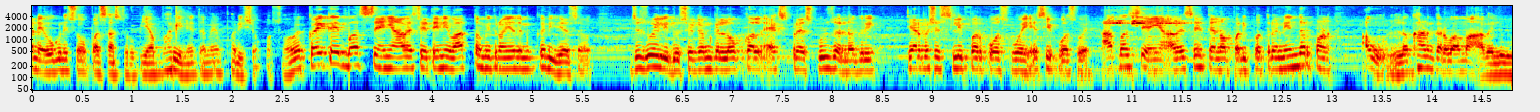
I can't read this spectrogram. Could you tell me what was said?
અને ઓગણીસો પચાસ રૂપિયા ભરીને તમે ફરી શકો છો. હવે કઈ કઈ બસ છે અહીંયા આવે છે તેની વાત તો મિત્રો અહીંયા તમે કરી જશો જે જોઈ લીધું છે, કેમ કે લોકલ એક્સપ્રેસ ગુર્જર નગરી, ત્યાર પછી સ્લીપર કોચ હોય, એસી કોચ હોય, આ બસ છે અહીંયા આવે છે તેના પરિપત્રની અંદર પણ આવું લખાણ કરવામાં આવેલું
